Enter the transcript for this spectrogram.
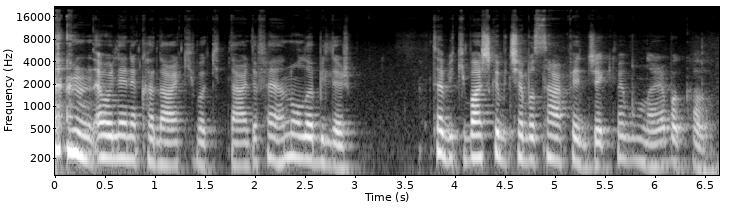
öğlene kadarki vakitlerde falan olabilir. Tabii ki başka bir çaba sarf edecek mi bunlara bakalım.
